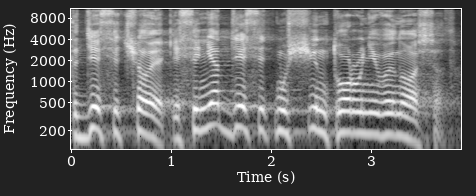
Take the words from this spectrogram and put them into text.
Это 10 человек. Если нет 10 мужчин, Тору не выносят –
